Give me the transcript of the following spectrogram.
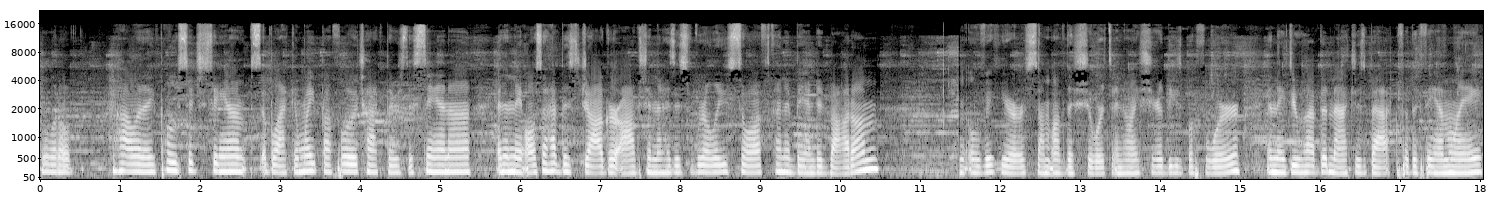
the little holiday postage stamps, a black and white buffalo check. There's the Santa. And then they also have this jogger option that has this really soft kind of banded bottom. And over here are some of the shorts. I know I shared these before. And they do have the matches back for the family.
